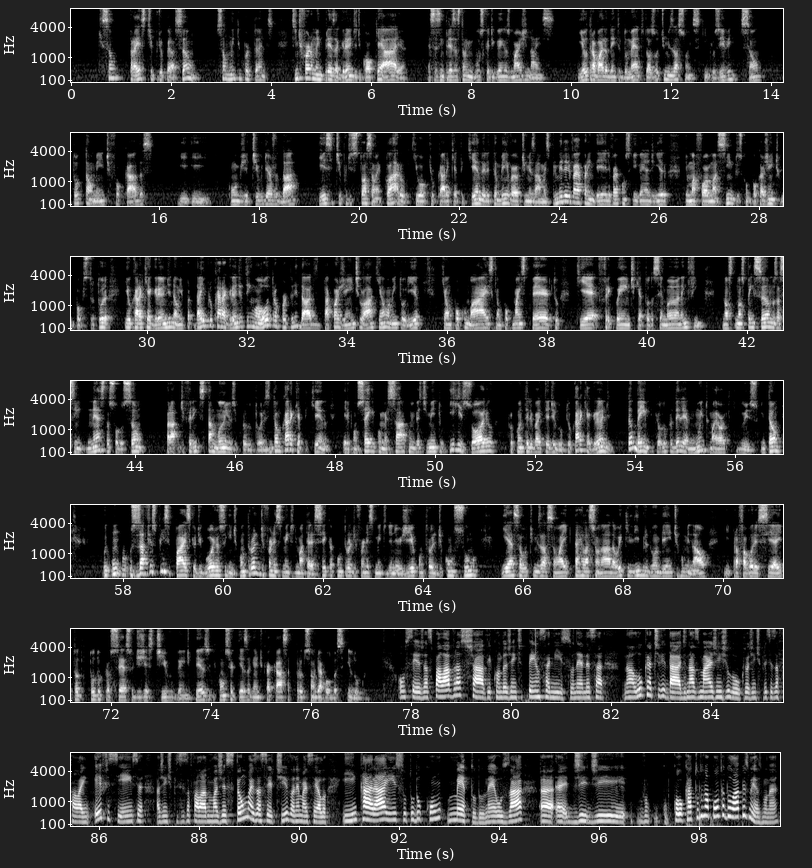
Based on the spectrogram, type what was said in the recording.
que são para esse tipo de operação são muito importantes. Se a gente for numa empresa grande de qualquer área, essas empresas estão em busca de ganhos marginais. E eu trabalho dentro do método as otimizações, que inclusive são totalmente focadas e, e com o objetivo de ajudar esse tipo de situação. É claro que o, que o cara que é pequeno, ele também vai otimizar, mas primeiro ele vai aprender, ele vai conseguir ganhar dinheiro de uma forma simples, com pouca gente, com pouca estrutura, e o cara que é grande, não. E daí para o cara grande, eu tenho uma outra oportunidade de estar com a gente lá, que é uma mentoria, que é um pouco mais, que é um pouco mais perto, que é frequente, que é toda semana, enfim. Nós, nós pensamos assim nesta solução para diferentes tamanhos de produtores. Então, o cara que é pequeno, ele consegue começar com um investimento irrisório para o quanto ele vai ter de lucro. O cara que é grande, também, porque o lucro dele é muito maior que tudo isso. Então, um, os desafios principais que eu digo hoje é o seguinte: controle de fornecimento de matéria seca, controle de fornecimento de energia, controle de consumo e essa otimização aí que está relacionada ao equilíbrio do ambiente ruminal e para favorecer aí todo, todo o processo digestivo, ganho de peso e com certeza ganho de carcaça, produção de arrobas e lucro. Ou seja, as palavras-chave quando a gente pensa nisso, né, nessa na lucratividade, nas margens de lucro, a gente precisa falar em eficiência, a gente precisa falar numa gestão mais assertiva, né, Marcelo, e encarar isso tudo com método, né, usar uh, de, de colocar tudo na ponta do lápis mesmo, né?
